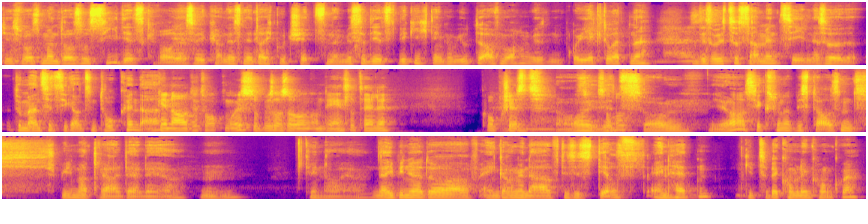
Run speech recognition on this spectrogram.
Das, was man da so sieht jetzt gerade, also ich kann das nicht recht gut schätzen. Dann müsste jetzt wirklich den Computer aufmachen mit einem Projektordner Nein, und das alles zusammenzählen. Also du meinst jetzt die ganzen Token auch? Genau, die Token, alles so ein bisschen so an die Einzelteile. Grob geschätzt. Ja, ich würde sagen, ja, 600 bis 1000 Spielmaterialteile, ja. Mhm. Genau, ja. Na, ich bin ja da eingegangen auch auf diese Stealth-Einheiten. Gibt's ja bei Common Conquer.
